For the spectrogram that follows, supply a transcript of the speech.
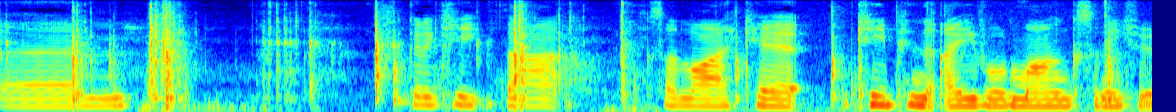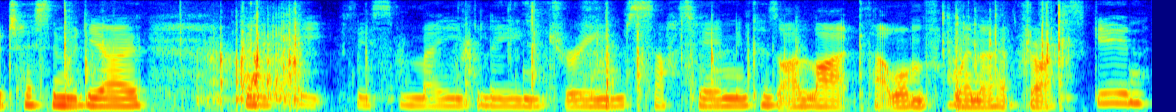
Um, I'm going to keep that because I like it. Keeping the Avon one because I need to do a testing video. I'm going to keep this Maybelline Dream Satin because I like that one for when I have dry skin.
